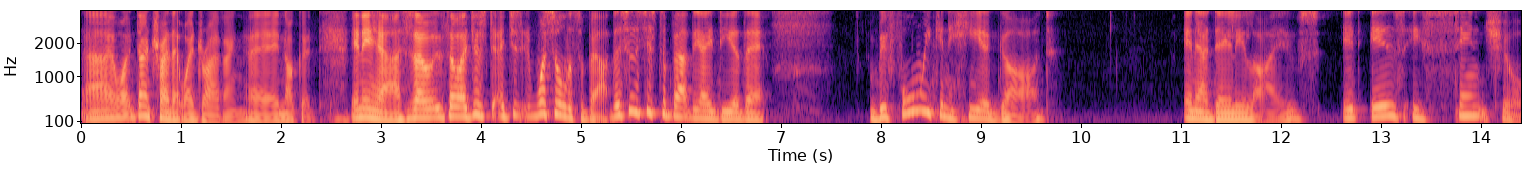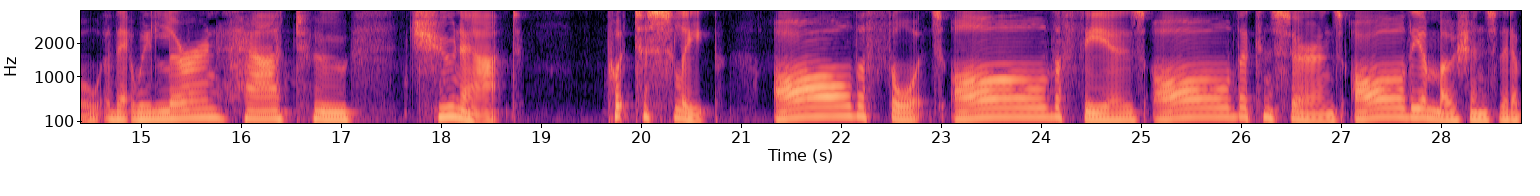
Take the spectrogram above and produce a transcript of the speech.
Uh, well, don't try that way driving. Uh, not good. Anyhow, so so I just, I just what's all this about? This is just about the idea that before we can hear God in our daily lives, it is essential that we learn how to tune out, put to sleep all the thoughts, all the fears, all the concerns, all the emotions that are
